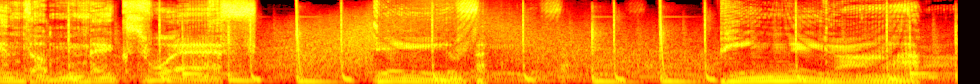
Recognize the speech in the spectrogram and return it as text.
in the mix with Dave Pineda.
